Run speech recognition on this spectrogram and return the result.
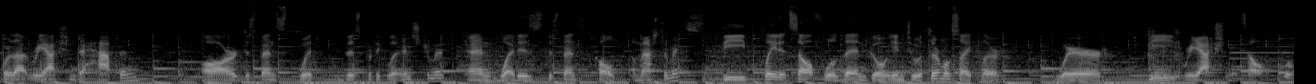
for that reaction to happen are dispensed with this particular instrument and what is dispensed is called a master mix. The plate itself will then go into a thermocycler where the reaction itself will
